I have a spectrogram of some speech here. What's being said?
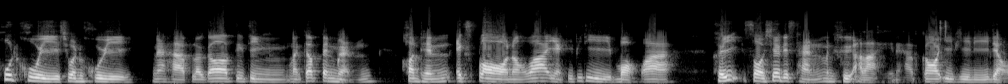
พูดคุยชวนคุยนะครับ แล้วก็จริงๆ มันก็เป็นเหมือนคอนเทนต์ explore เนาะว่าอย่างที่พี่ทีบอกว่า เฮ้ย social distance มันคืออะไรนะครับ ก็ EP นี้เดี๋ยว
